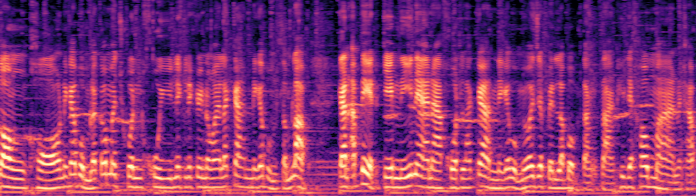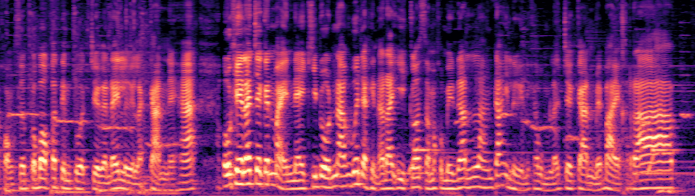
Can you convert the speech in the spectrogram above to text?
ส่องของนะครับผมแล้วก็มาชวนคุยเล็กๆน้อยๆละกันนะครับผมสำหรับการอัปเดตเกมนี้ในอนาคตละกันนะครับผมไม่ว่าจะเป็นระบบต่างๆ ที่จะเข้ามานะครับของเซิร์ฟก็บอกก็เต็มตัวเจอกันได้เลยละกันนะฮะโอเค แล้วเจอกันใหม่ในคลิปโดนหน้าเพื่อนอยากเห็นอะไรอีกก็สามารถคอมเมนต์ด้านล่างได้เลยนะครับผมแล้วเจอกันบ๊ายบายครับ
